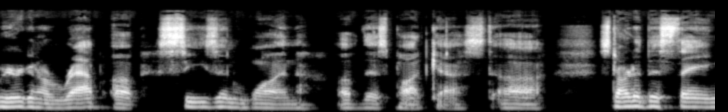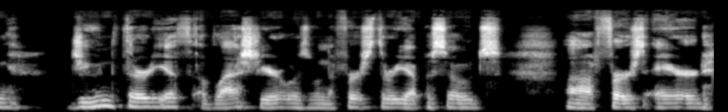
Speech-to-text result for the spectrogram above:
we're going to wrap up season one of this podcast. Uh, started this thing June 30th of last year was when the first three episodes uh, first aired.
